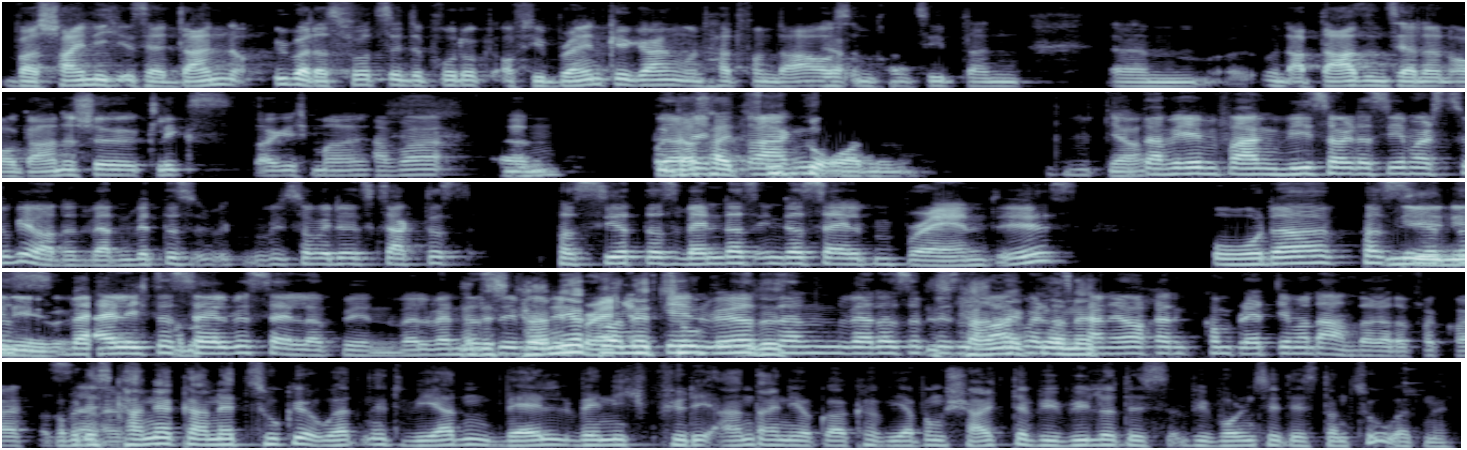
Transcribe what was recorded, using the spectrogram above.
wahrscheinlich ist er dann über das 14. Produkt auf die Brand gegangen und hat von da aus ja. im Prinzip dann, ähm, und ab da sind es ja dann organische Klicks, sage ich mal. Aber ähm, mhm. und das halt fragen, zuzuordnen. Ja. Darf ich eben fragen, wie soll das jemals zugeordnet werden? Wird das, so wie du jetzt gesagt hast, passiert das, wenn das in derselben Brand ist? Oder passiert nee, nee, das, nee. weil ich dasselbe aber, Seller bin? Weil wenn das, das über die ja Brand gehen zu, wird, das, dann wäre das ein bisschen arg, ja weil das nicht, kann ja auch ein komplett jemand anderer der Verkäufer aber sein. Aber das kann ja gar nicht zugeordnet werden, weil wenn ich für die anderen ja gar keine Werbung schalte, wie will er das, wie wollen sie das dann zuordnen?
